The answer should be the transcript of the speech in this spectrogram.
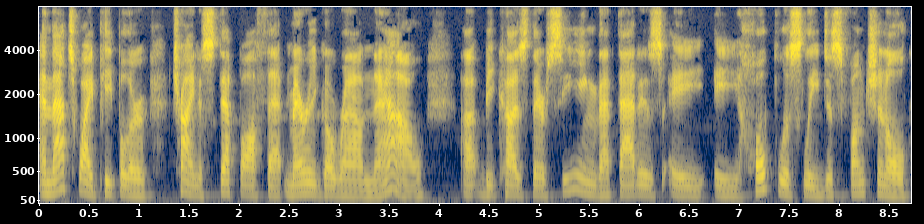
And that's why people are trying to step off that merry-go-round now uh, because they're seeing that that is a, a hopelessly dysfunctional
